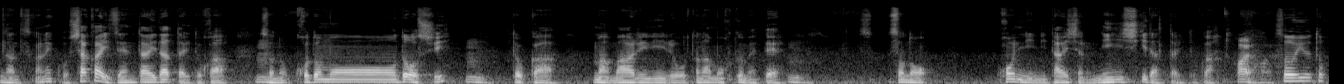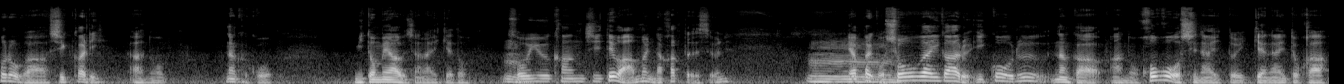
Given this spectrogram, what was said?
なんですかね、こう、社会全体だったりとか、うんその子供同士うん。とか、まあ周りにいる大人も含めて、うん。その本人に対しての認識だったりとか、はいはい。そういうところがしっかり、あの、なんかこう、認め合うじゃないけど、うんそういう感じではあんまりなかったですよね。うんやっぱりこう、障害があるイコール、なんか、あの、保護をしないといけないとか、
